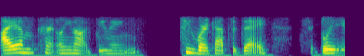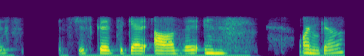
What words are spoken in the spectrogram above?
I am currently not doing two workouts a day. So I believe it's just good to get all of it in one go.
